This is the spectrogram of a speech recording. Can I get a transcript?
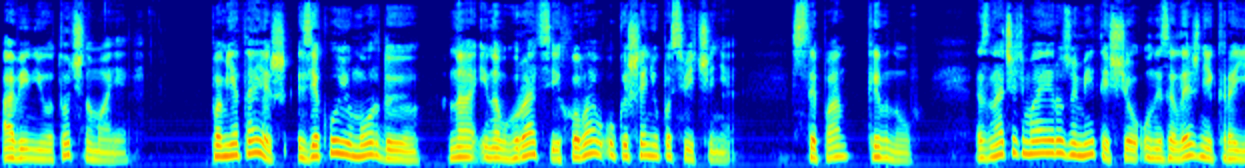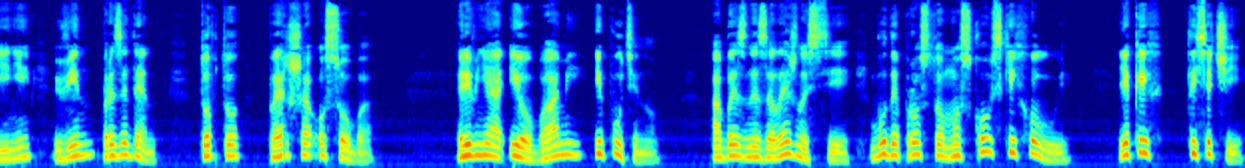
а він його точно має. Пам'ятаєш, з якою мордою на інавгурації ховав у кишеню посвідчення? Степан кивнув. Значить, має розуміти, що у незалежній країні він президент, тобто перша особа, рівня і Обамі, і Путіну. А без незалежності буде просто московський холуй, яких тисячі.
